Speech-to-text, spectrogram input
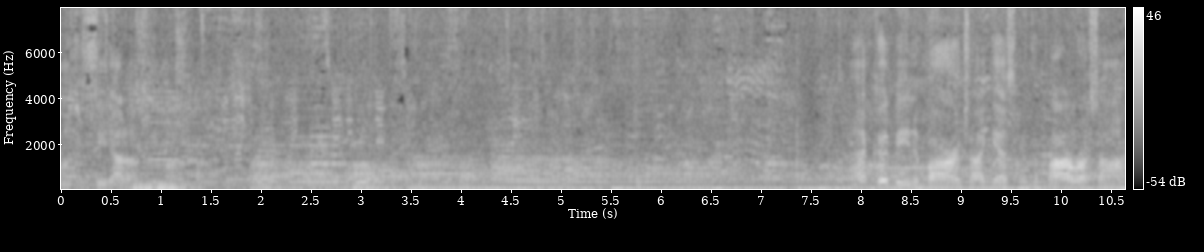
once you see that, motherfucker. That could be the barge, I guess, with the power rush on.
